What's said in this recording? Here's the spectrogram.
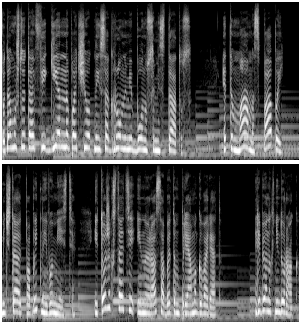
потому что это офигенно почетный и с огромными бонусами статус. Это мама с папой – мечтают побыть на его месте. И тоже, кстати, иной раз об этом прямо говорят. Ребенок не дурак.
